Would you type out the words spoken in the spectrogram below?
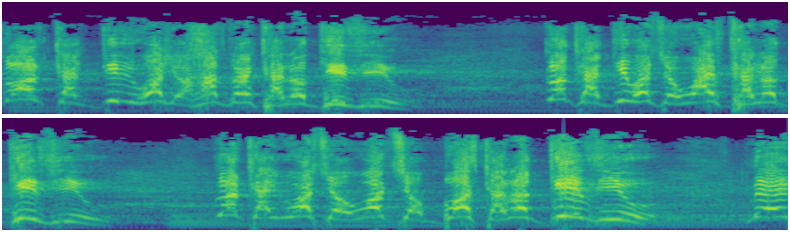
God can give you what your husband cannot give you. God can give what your wife cannot give you. God can give what your, what your boss cannot give you. May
